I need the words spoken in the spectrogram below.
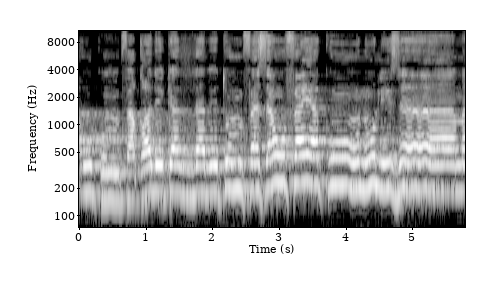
دعاؤكم فقد كذبتم فسوف يكون لزاما.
